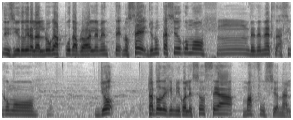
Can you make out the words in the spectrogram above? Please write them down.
Y si yo tuviera las lucas, puta, probablemente, no sé, yo nunca he sido como mm, de tener así como yo trato de que mi colección sea más funcional,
